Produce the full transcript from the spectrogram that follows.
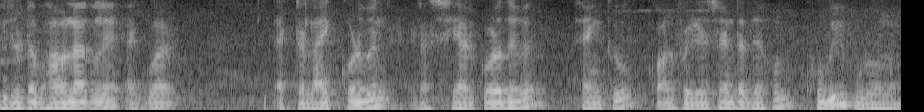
ভিডিওটা ভালো লাগলে একবার একটা লাইক করবেন এটা শেয়ার করে দেবেন। থ্যাংক ইউ কনফিগারেশনটা দেখুন, খুবই পুরনো।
